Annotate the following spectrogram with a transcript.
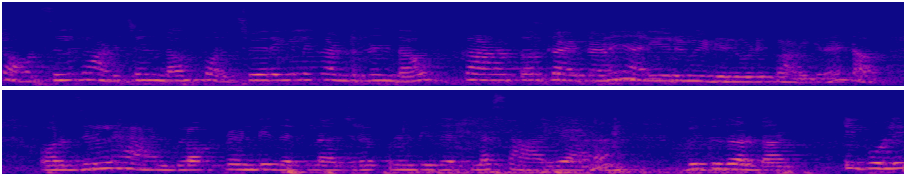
ഷോർട്സിൽ കാണിച്ചിട്ടുണ്ടാവും. കുറച്ച് പേരെങ്കിലും കണ്ടിട്ടുണ്ടാവും. കാണാത്തവർക്കായിട്ടാണ് ഞാൻ ഈ ഒരു വീഡിയോയിലൂടെ കാണിക്കുന്നത് കേട്ടോ ഒറിജിനൽ ഹാൻഡ് ബ്ലോക്ക് പ്രിന്റ് ചെയ്തിട്ടുള്ള അജ്രക് പ്രിന്റ് ചെയ്തിട്ടുള്ള സാരിയാണ്. വിത്ത് ഇതുണ്ട് അടിപൊളി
